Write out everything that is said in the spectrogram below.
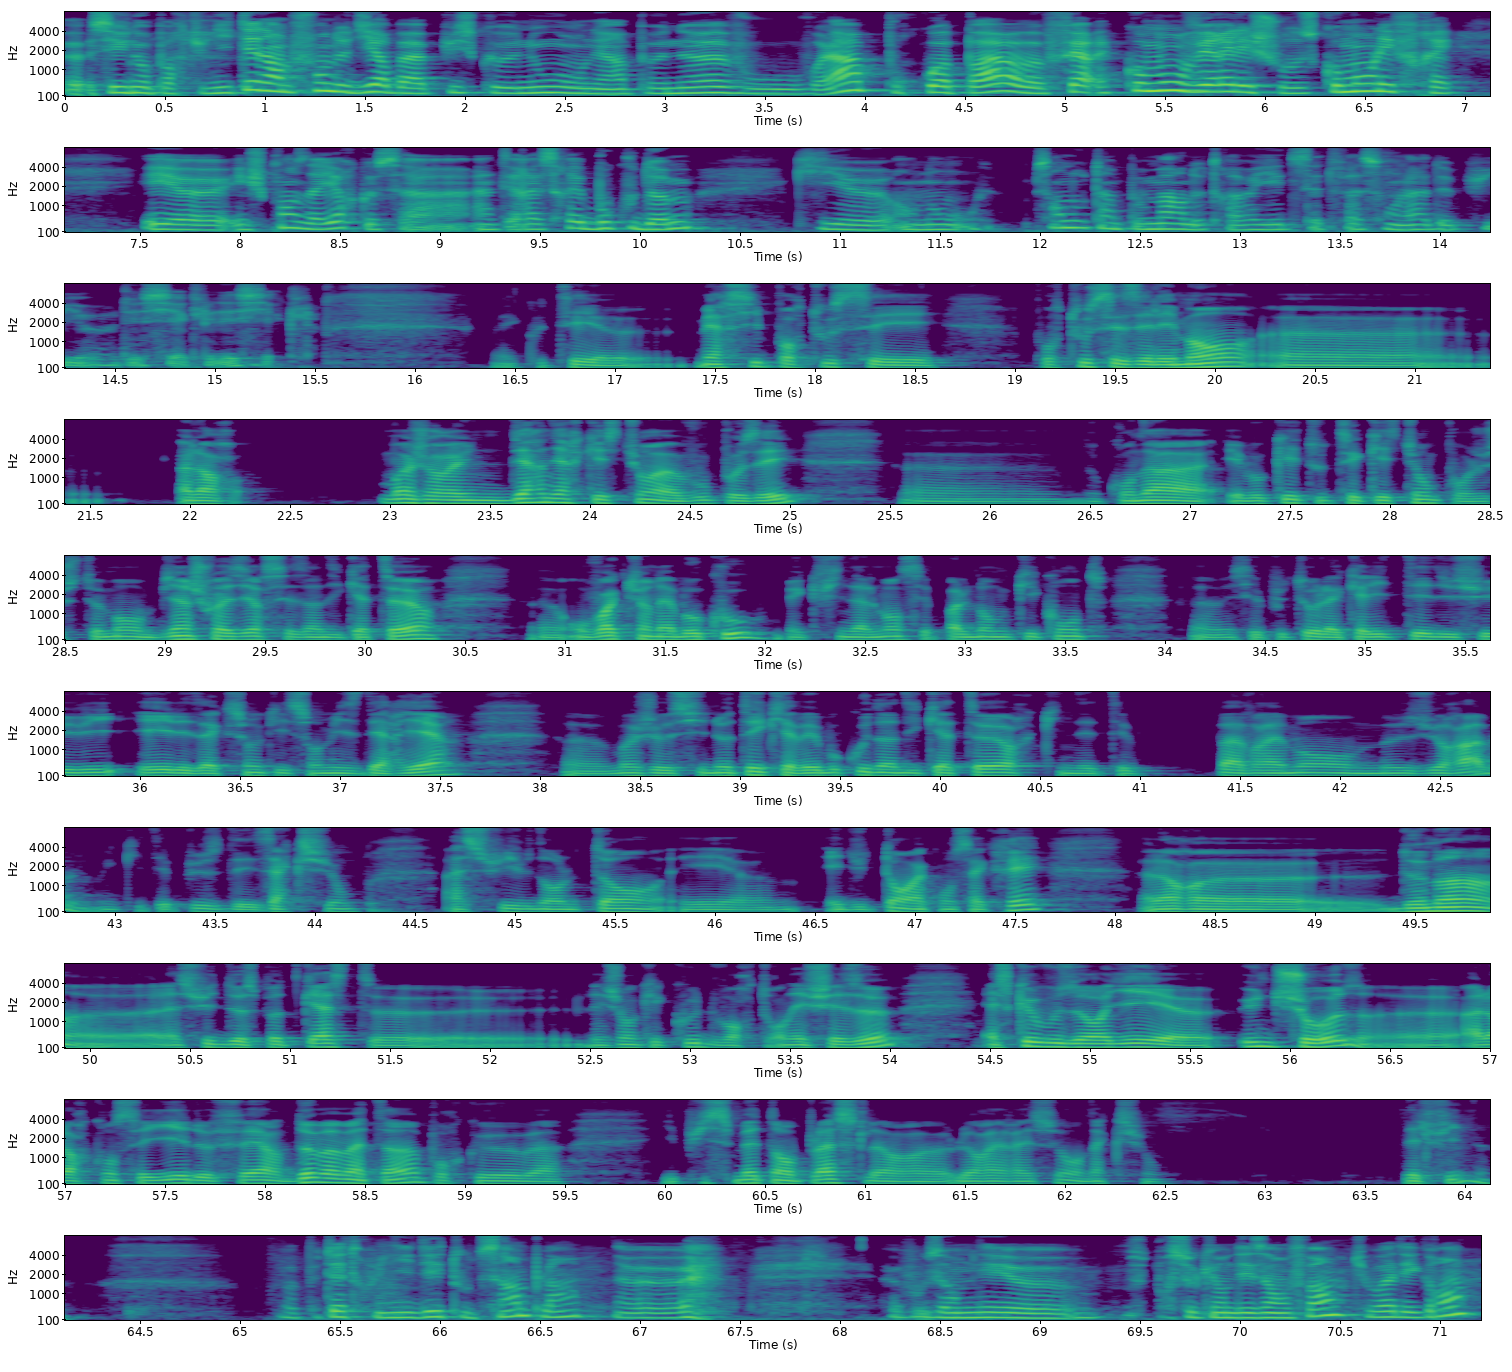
euh, c'est une opportunité dans le fond de dire, bah, puisque nous, on est un peu neuves ou voilà, pourquoi pas euh, faire comment on verrait les choses, comment on les ferait. Et, euh, et je pense d'ailleurs que ça intéresserait beaucoup d'hommes qui en ont sans doute un peu marre de travailler de cette façon-là depuis des siècles et des siècles. Écoutez, merci pour tous ces pour tous ces éléments Alors, moi, j'aurais une dernière question à vous poser. Euh, donc, on a évoqué toutes ces questions pour justement bien choisir ces indicateurs. Euh, on voit qu'il y en a beaucoup, mais que finalement, c'est pas le nombre qui compte, mais c'est plutôt la qualité du suivi et les actions qui sont mises derrière. moi, j'ai aussi noté qu'il y avait beaucoup d'indicateurs qui n'étaient pas vraiment mesurables, mais qui étaient plus des actions à suivre dans le temps et du temps à consacrer. Alors, euh, demain, euh, à la suite de ce podcast, euh, les gens qui écoutent vont retourner chez eux. Est-ce que vous auriez une chose à leur conseiller de faire demain matin pour que bah, ils puissent mettre en place leur, RSE en action? Delphine? Bah, Peut-être une idée toute simple. Hein. vous emmenez, pour ceux qui ont des enfants, tu vois, des grands,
